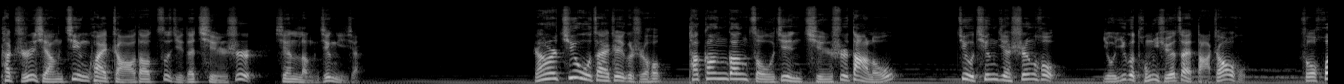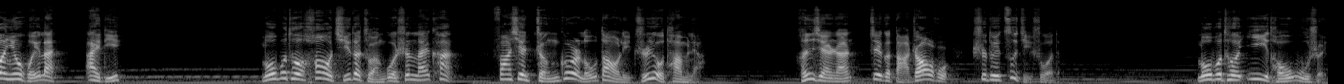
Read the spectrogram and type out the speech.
他只想尽快找到自己的寝室，先冷静一下。然而就在这个时候，他刚刚走进寝室大楼，就听见身后有一个同学在打招呼，说：“欢迎回来，艾迪。”罗伯特好奇地转过身来看，发现整个楼道里只有他们俩。很显然，这个打招呼是对自己说的。罗伯特一头雾水，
